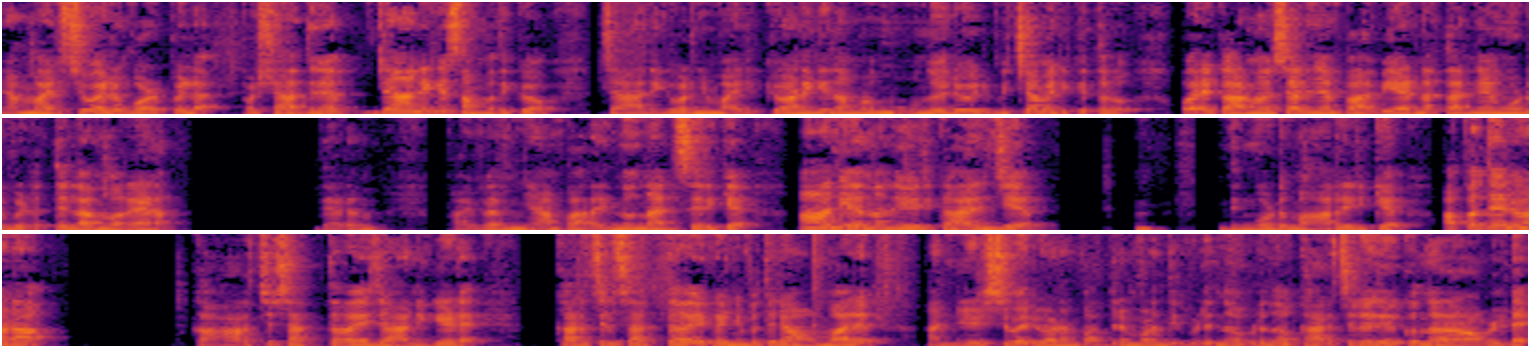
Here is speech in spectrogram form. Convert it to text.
ഞാൻ മരിച്ചു പോയാലും കുഴപ്പമില്ല. പക്ഷെ അതിന് ജാനകി സമ്മതിക്കുമോ ജാനകി പറഞ്ഞ് മരിക്കുവാണെങ്കിൽ നമ്മൾ മൂന്നുപേരും ഒരുമിച്ചാൽ മരിക്കത്തുള്ളൂ. ഒരു കാരണവശാലും ഞാൻ പവിയേട്ടനെ തന്നെ അങ്ങോട്ട് വിടത്തില്ല എന്ന് പറയണം. ഇതേടം പവി പറഞ്ഞു ഞാൻ പറയുന്നൊന്ന് അനുസരിക്കുക ആദ്യം എന്നാൽ നീ ഒരു കാര്യം ചെയ്യാം. ഇതിങ്ങോട്ട് മാറിയിരിക്കുക അപ്പത്തേനും ആടാ കാർച്ച് ശക്തമായി ജാനകിയുടെ. കരച്ചിൽ ശക്തമായി കഴിഞ്ഞപ്പോഴത്തേനും അവന്മാര് അന്വേഷിച്ച് വരുവാണ്. ഭദ്രം പറഞ്ഞത് ഇവിടുന്ന് ഇവിടുന്ന്? കരച്ചിൽ കേൾക്കുന്നതാണ് അവളുടെ.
